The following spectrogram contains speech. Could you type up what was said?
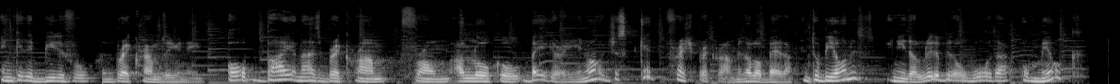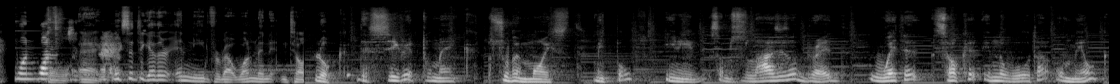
and get a beautiful breadcrumbs that you need. Or buy a nice breadcrumb from a local bakery, you know, just get fresh breadcrumb, it's a lot better. And to be honest, you need a little bit of water or milk one whole egg. Mix it together and knead for about one minute until Look, the secret to make super moist meatballs, you need some slices of bread, wet it, soak it in the water or milk,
